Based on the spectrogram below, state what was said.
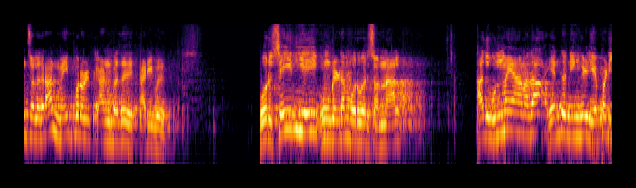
வள்ளுவன் சொல்லுகிறான் மெய்ப்பொருள் காண்பது அறிவு. ஒரு செய்தியை உங்களிடம் ஒருவர் சொன்னால் அது உண்மையானதா என்று நீங்கள் எப்படி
